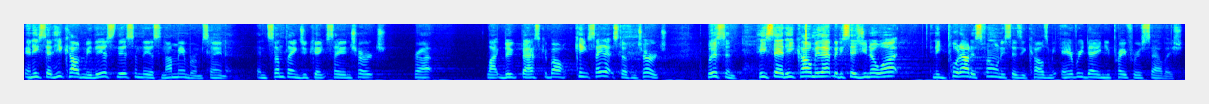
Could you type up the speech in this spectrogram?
And he said, He called me this, this, and this. And I remember him saying it. And some things you can't say in church, right? Like Duke basketball. Can't say that stuff in church. Listen, he said, He called me that, but he says, You know what? And he put out his phone. He says, He calls me every day and you pray for his salvation.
